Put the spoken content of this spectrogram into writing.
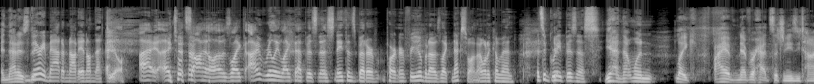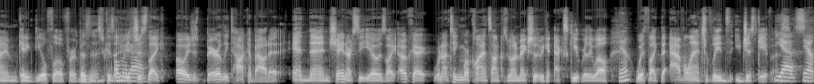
And that is the, Very mad I'm not in on that deal. I, I told Sahil, I was like, I really like that business. Nathan's better partner for you, but I was like, next one, I want to come in. It's a great business. yeah. And that one, like, I have never had such an easy time getting deal flow for a mm-hmm. business because oh my it's God. just like, oh, I just barely talk about it. And then Shane, our CEO, is like, okay, we're not taking more clients on because we want to make sure that we can execute really well Yeah. with like the avalanche of leads that you just gave us. Yes. Yeah.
